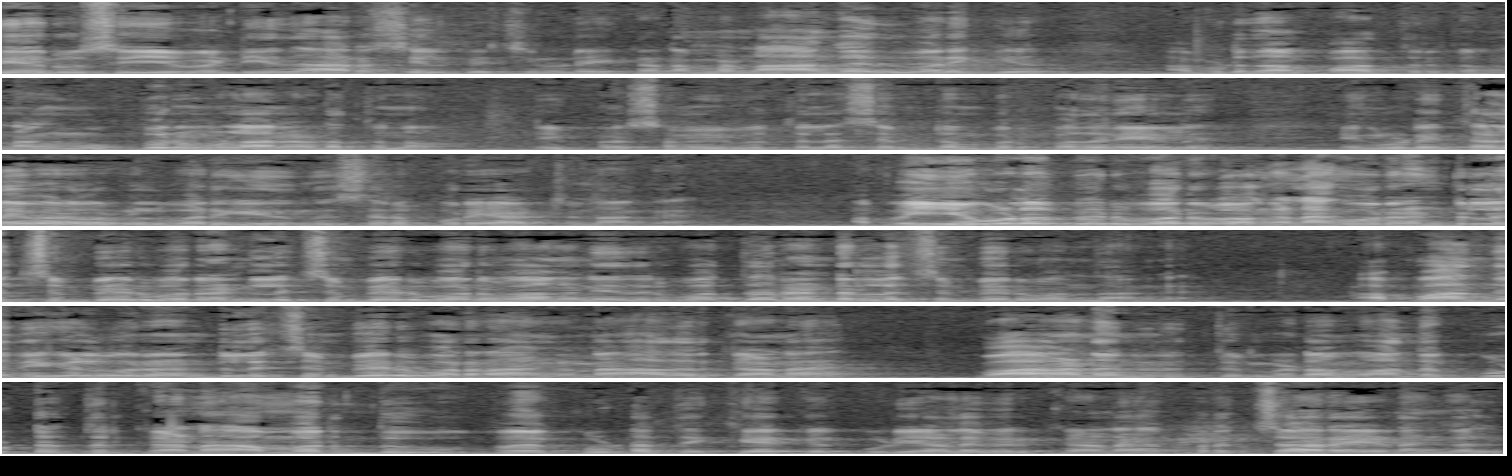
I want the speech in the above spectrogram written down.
தேர்வு செய்ய வேண்டியது அரசியல் கட்சியினுடைய கடமை. நாங்கள் அது வரைக்கும் அப்படி தான் பார்த்துருக்கோம். நாங்கள் முப்பெரும் விழா நடத்தினோம். இப்போ சமீபத்தில் செப்டம்பர் பதினேழு எங்களுடைய தலைவர் அவர்கள் வருகை இருந்து சிறப்புரையாற்றினாங்க. அப்போ எவ்வளோ பேர் வருவாங்க? நாங்கள் ஒரு ரெண்டு லட்சம் பேர் ஒரு ரெண்டு லட்சம் பேர் வருவாங்கன்னு எதிர்பார்த்தா ரெண்டரை லட்சம் பேர் வந்தாங்க. அப்போ அந்த நிகழ்வு ரெண்டு லட்சம் பேர் வர்றாங்கன்னா அதற்கான வாகன நிறுத்தும் இடம் அந்த கூட்டத்திற்கான அமர்ந்து கூட்டத்தை கேட்கக்கூடிய அளவிற்கான பிரச்சார இடங்கள்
